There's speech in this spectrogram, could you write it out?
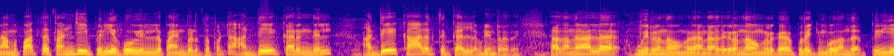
நாம் பார்த்த தஞ்சை பெரிய கோவிலில் பயன்படுத்தப்பட்ட அதே கருங்கல் அதே காலத்து கல் அப்படின்றது. அது அந்த நாளில் உயிரிழந்தவங்களை அதாவது இறந்தவங்களுக்கு புதைக்கும் போது அந்த பெரிய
